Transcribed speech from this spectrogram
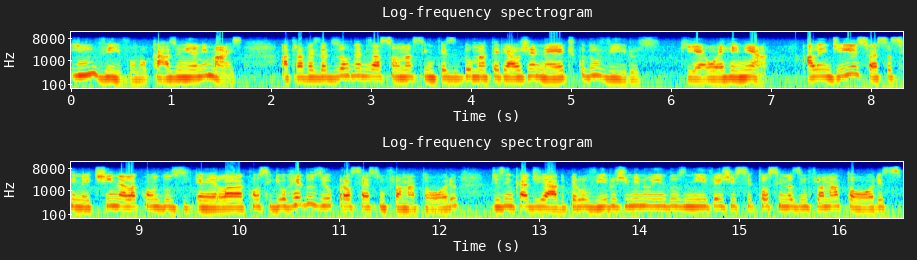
e in vivo, no caso em animais, através da desorganização na síntese do material genético do vírus, que é o RNA. Além disso, essa cinetina ela, conduz, ela conseguiu reduzir o processo inflamatório desencadeado pelo vírus, diminuindo os níveis de citocinas inflamatórias.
